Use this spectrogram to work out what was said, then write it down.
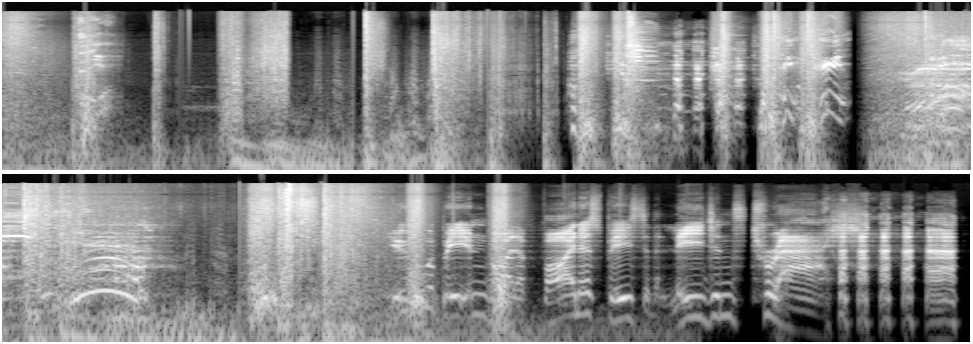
beaten by the finest piece of the Legion's trash.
